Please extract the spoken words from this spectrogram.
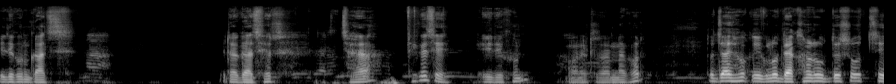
এই দেখুন গাছ, এটা গাছের ছায়া, ঠিক আছে? এই দেখুন, আমার একটা রান্নাঘর। তো যাই হোক, এগুলো দেখানোর উদ্দেশ্য হচ্ছে,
